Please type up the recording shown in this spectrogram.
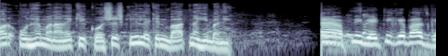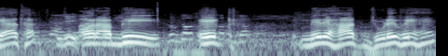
और उन्हें मनाने की कोशिश की लेकिन बात नहीं बनी। मैं अपनी बेटी के पास गया था और अब भी एक मेरे हाथ जुड़े हुए हैं।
